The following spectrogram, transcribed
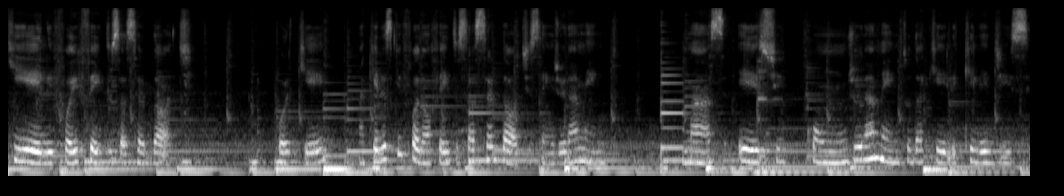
que ele foi feito sacerdote, porque aqueles que foram feitos sacerdotes sem juramento, mas este com um juramento daquele que lhe disse:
